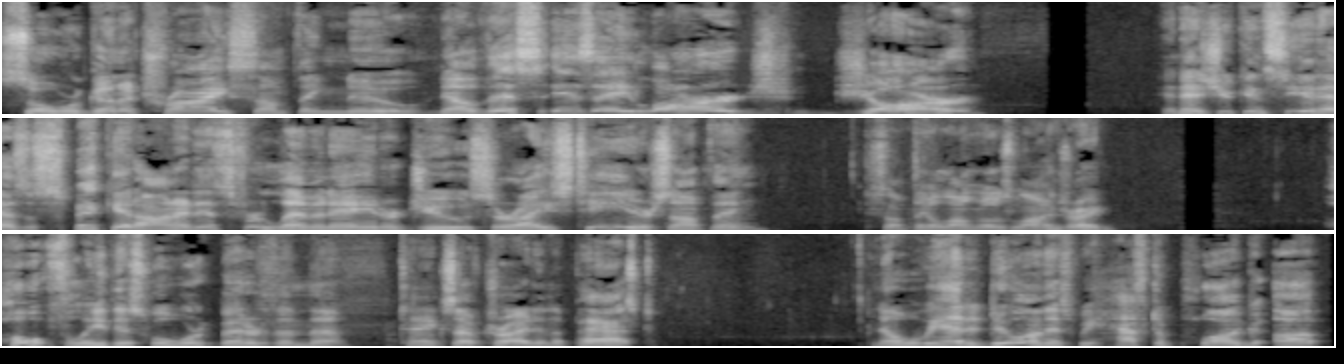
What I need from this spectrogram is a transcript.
So we're going to try something new. Now this is a large jar, and as you can see, it has a spigot on it. It's for lemonade or juice or iced tea or something. Something along those lines, right? Hopefully this will work better than the tanks I've tried in the past. Now what we had to do on this, we have to plug up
